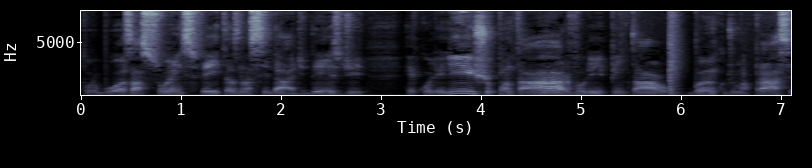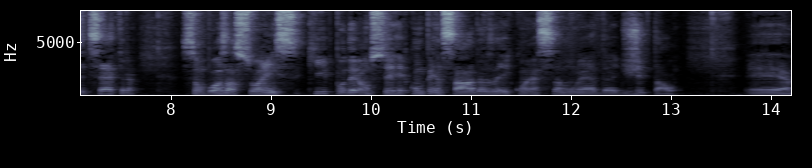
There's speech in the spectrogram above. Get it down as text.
por boas ações feitas na cidade, desde recolher lixo, plantar árvore, pintar o banco de uma praça, etc são boas ações que poderão ser recompensadas aí com essa moeda digital. É,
